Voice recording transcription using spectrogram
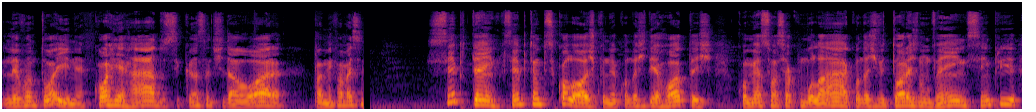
levantou aí, né? Corre errado, se cansa antes da hora. Para mim faz mais Sempre tem, sempre tem um psicológico, né? Quando as derrotas começam a se acumular, quando as vitórias não vêm, sempre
